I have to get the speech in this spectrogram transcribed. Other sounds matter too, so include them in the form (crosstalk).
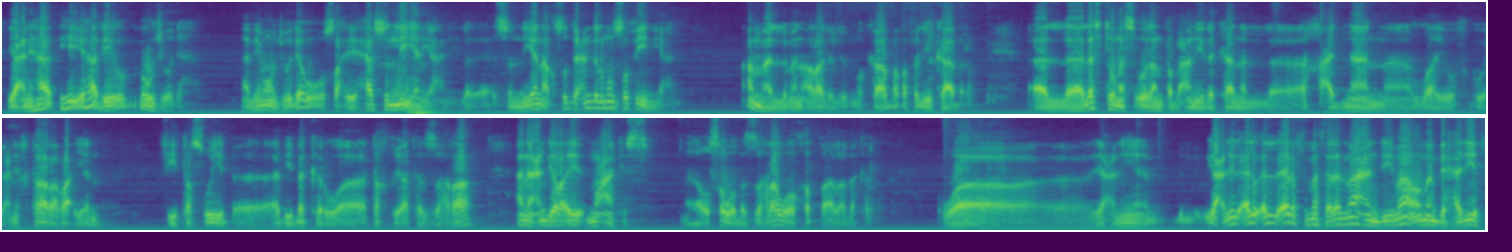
يعني هذه هذه موجودة. هذه موجودة وصحيحة سنيا يعني. سنيا أقصد عند المنصفين يعني. أما من أراد المكابرة فليكابر. لست مسؤولا طبعا إذا كان الأخ عدنان الله يوفقه يعني اختار رأيا في تصويب أبي بكر وتخطئة الزهراء. أنا عندي رأي معاكس. أصوب الزهراء وأخطأ أبا بكر. ويعني يعني الإرث مثلا ما عندي ما أؤمن بحديث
